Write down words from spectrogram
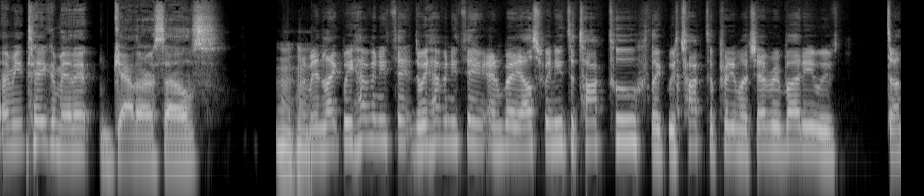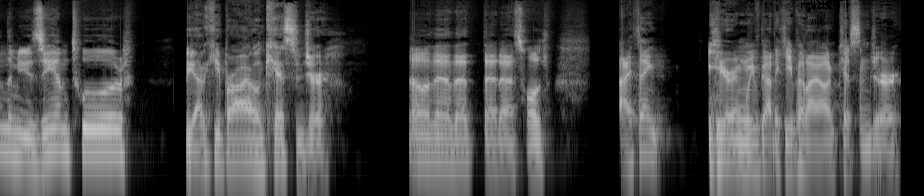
I mean, take a minute, gather ourselves. Mhm. I mean, like, we have anything? Do we have anything? Anybody else we need to talk to? Like, we've talked to pretty much everybody. We've done the museum tour. We got to keep our eye on Kissinger. Oh, that that that asshole. I think hearing we've got to keep an eye on Kissinger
